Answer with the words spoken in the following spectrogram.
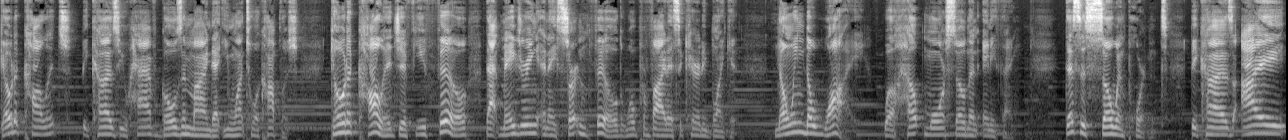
Go to college because you have goals in mind that you want to accomplish. Go to college if you feel that majoring in a certain field will provide a security blanket. Knowing the why will help more so than anything. This is so important because I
